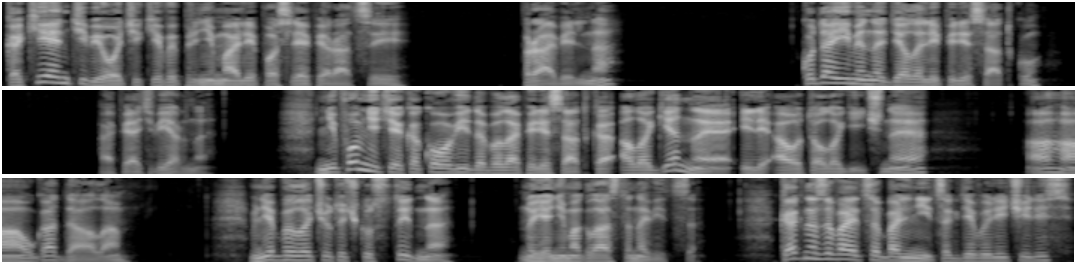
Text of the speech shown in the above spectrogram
Какие антибиотики вы принимали после операции? Правильно. Куда именно делали пересадку? Опять верно. Не помните, какого вида была пересадка, аллогенная или аутологичная? Ага, угадала. Мне было чуточку стыдно, но я не могла остановиться. Как называется больница, где вы лечились?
